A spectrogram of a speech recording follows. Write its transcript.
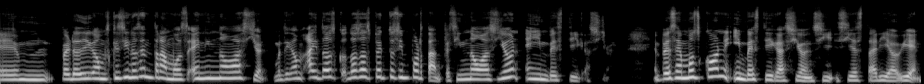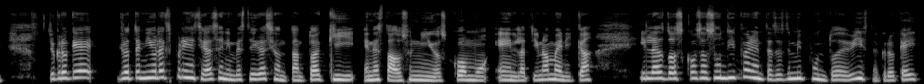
Em, pero digamos que si nos centramos en innovación, digamos, hay dos, dos, aspectos importantes, innovación e investigación. Empecemos con investigación, si, si estaría bien. Yo creo que yo he tenido la experiencia de hacer investigación tanto aquí en Estados Unidos como en Latinoamérica y las dos cosas son diferentes desde mi punto de vista. Creo que hay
